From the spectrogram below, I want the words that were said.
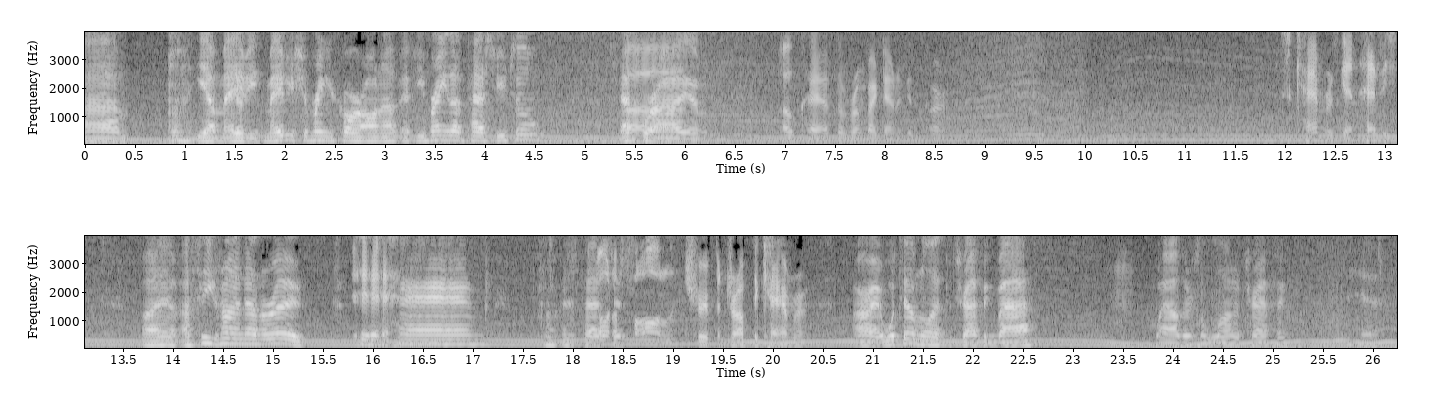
Um, yeah, maybe. That's- Maybe you should bring your car on up. If you bring it up past YouTool, that's where Uh, I am. Okay, I have to run back down and get the car. This camera's getting heavy. I am. I see you running down the road. Yeah. I just I passed want to you. fall and trip and drop the camera. All right, we'll tell them to let the traffic by. Hmm. Wow, there's a lot of traffic. Yeah.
